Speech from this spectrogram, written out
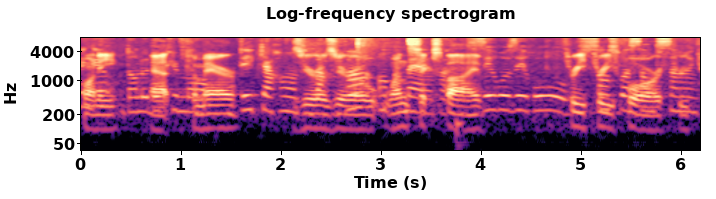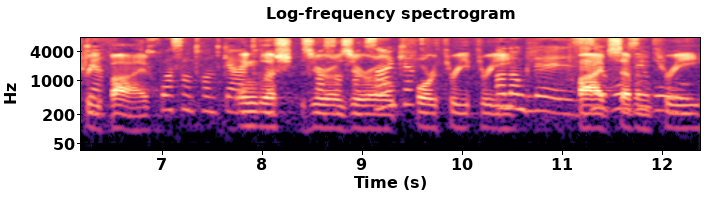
20 at Khmer D40 00165 334 through 35, English 335, 00433 573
